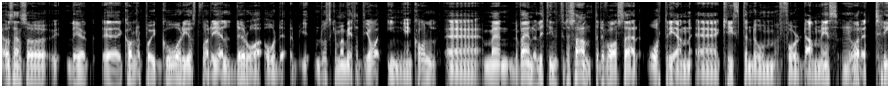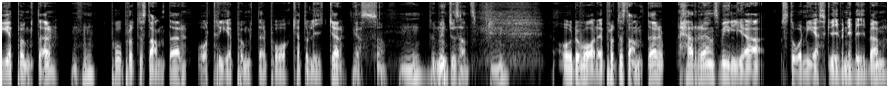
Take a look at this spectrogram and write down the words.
och sen så, det jag eh, kollade på igår just vad det gällde då, och det, då ska man veta att jag har ingen koll. Eh, men det var ändå lite intressant. Det var så här, återigen, eh, kristendom for dummies. Då var det tre punkter Mhm. på protestanter och tre punkter på katoliker. Jaså. Mm, det blir intressant. Mm. Och då var det protestanter. Herrens vilja står nedskriven i Bibeln.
